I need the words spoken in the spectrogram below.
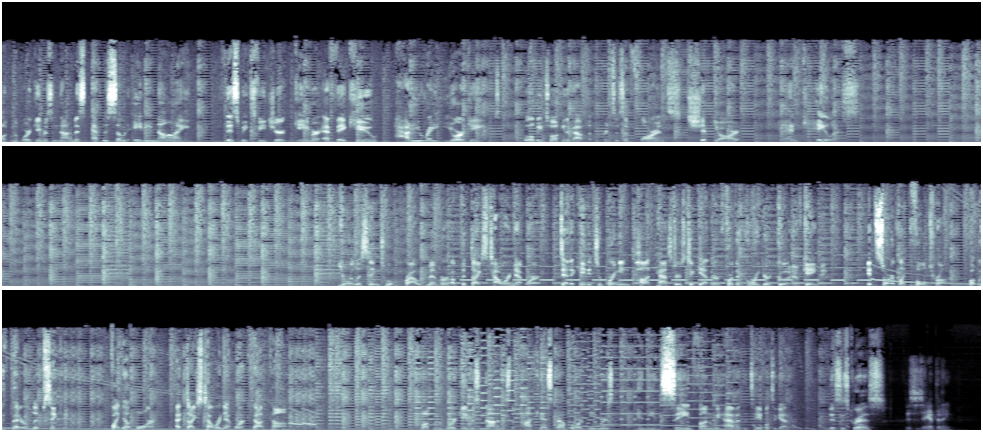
Welcome to Board Gamers Anonymous, episode 89. This week's feature, Gamer FAQ How do you rate your games? We'll be talking about The Princes of Florence, Shipyard, and Caylus. You're listening to a proud member of the Dice Tower Network, dedicated to bringing podcasters together for the greater good of gaming. It's sort of like Voltron, but with better lip syncing. Find out more at Dicetowernetwork.com. Welcome to Board Gamers Anonymous, the podcast about board gamers and the insane fun we have at the table together. This is Chris. This is Anthony.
